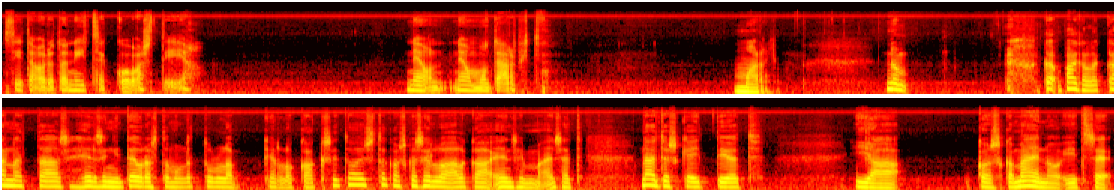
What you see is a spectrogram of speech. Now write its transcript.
sitä odotan itse kovasti ja ne on, ne on mun tärpit. Mari. No paikalle kannattaa Helsingin teurastamolle tulla kello 12, koska silloin alkaa ensimmäiset näytöskeittiöt. Ja koska mä en ole itse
